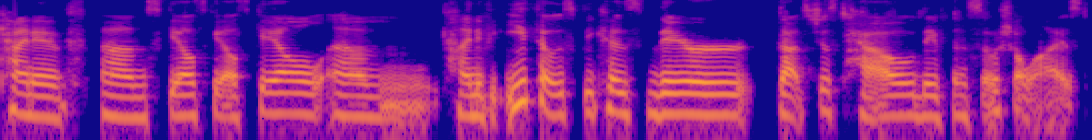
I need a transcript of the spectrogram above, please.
kind of um, scale scale scale um, kind of ethos because they're that's just how they've been socialized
